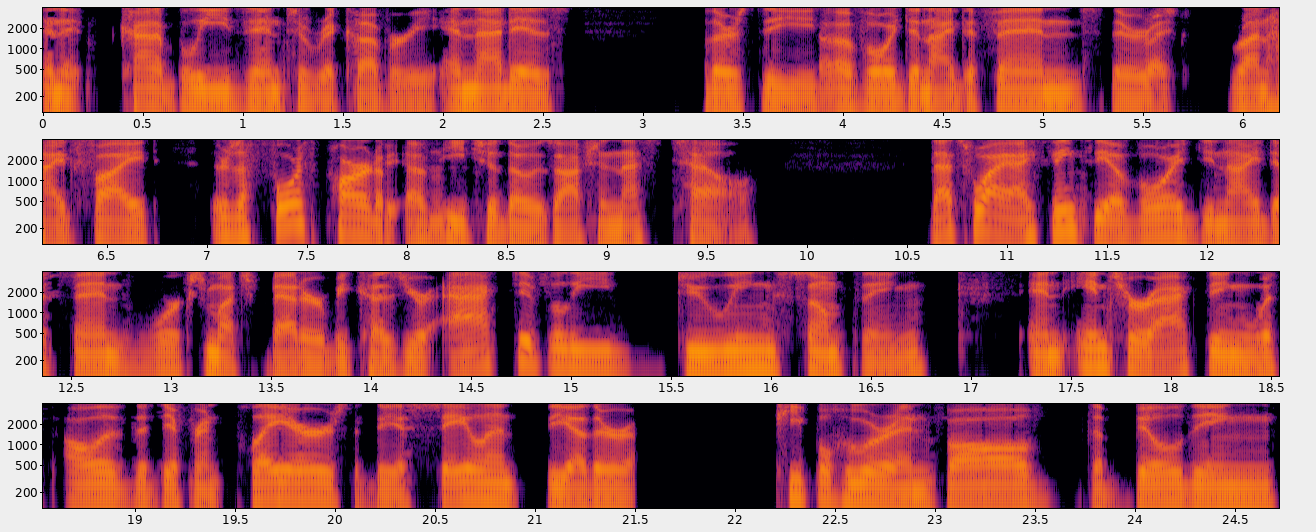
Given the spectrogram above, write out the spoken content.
and it kind of bleeds into recovery. And that is there's the avoid, deny, defend, there's right. run, hide, fight. There's a fourth part of, of mm-hmm. each of those options, that's tell. That's why I think the avoid, deny, defend works much better because you're actively doing something and interacting with all of the different players, the assailant, the other people who are involved, the building,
